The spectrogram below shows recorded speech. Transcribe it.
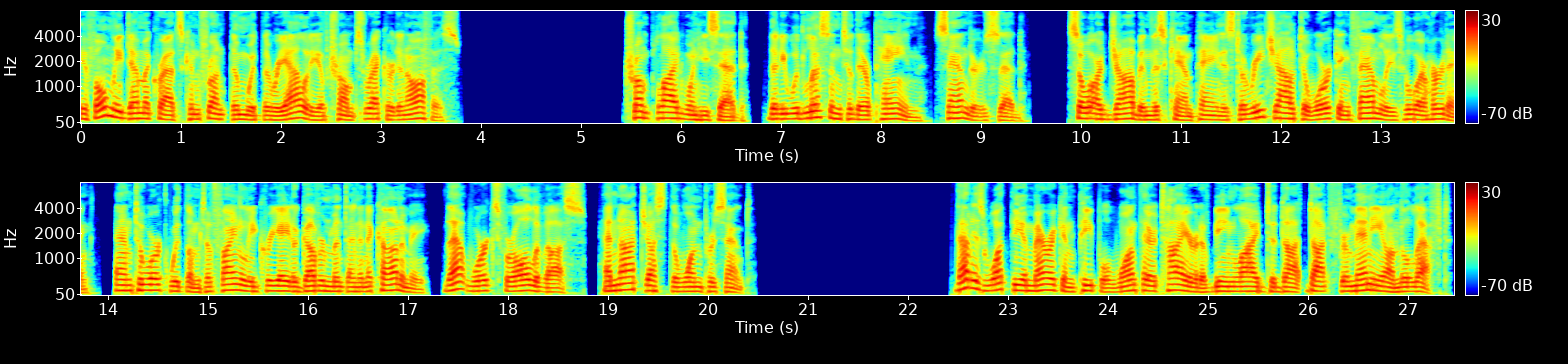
if only Democrats confront them with the reality of Trump's record in office. Trump lied when he said that he would listen to their pain, Sanders said. So our job in this campaign is to reach out to working families who are hurting and to work with them to finally create a government and an economy that works for all of us and not just the 1%. That is what the American people want they're tired of being lied to. For many on the left,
